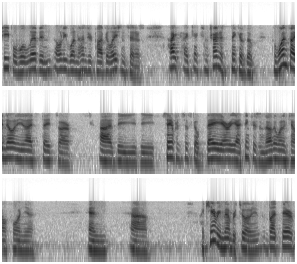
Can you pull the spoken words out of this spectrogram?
people will live in only 100 population centers. I, I I'm trying to think of the the ones I know in the United States are uh, the the San Francisco Bay Area. I think there's another one in California and uh, I can't remember two of them, but they're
